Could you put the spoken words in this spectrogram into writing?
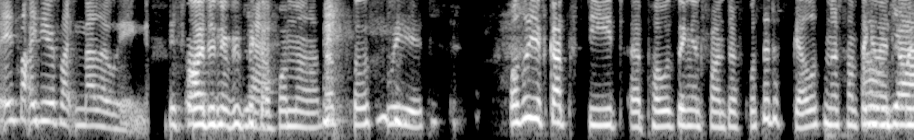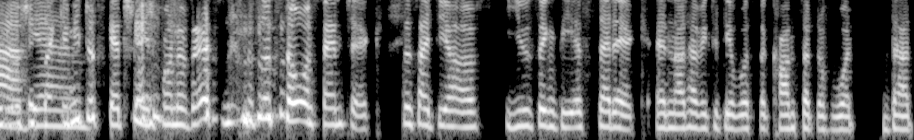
it's the idea of like mellowing. Oh, I didn't even pick yeah. up on that. That's so sweet. Also, you've got Stede uh, posing in front of, was it a skeleton or something? Oh, and then yeah, she's yeah. like, you need to sketch me in front of this. this looks so authentic. This idea of using the aesthetic and not having to deal with the concept of what that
